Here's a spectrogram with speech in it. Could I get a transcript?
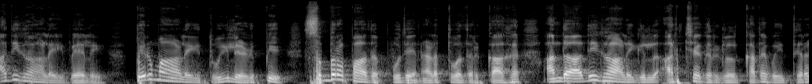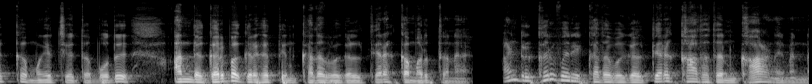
அதிகாலை வேலை பெருமாளை துயில் எழுப்பி சுப்பிரபாத பூஜை நடத்துவதற்காக அந்த அதிகாலையில் அர்ச்சகர்கள் கதவை திறக்க முயற்சித்த போது அந்த கர்ப்ப கிரகத்தின் கதவுகள் திறக்க மறுத்தன. அன்று கருவறை கதவுகள் திறக்காததன் காரணம் என்ன?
